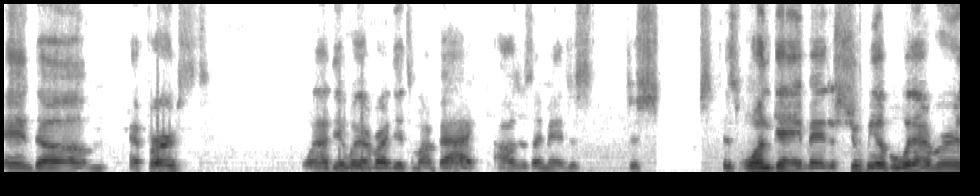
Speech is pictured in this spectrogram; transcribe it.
And um, at first, when I did whatever I did to my back, I was just like, man, just, just this one game, man. Just shoot me up or whatever,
